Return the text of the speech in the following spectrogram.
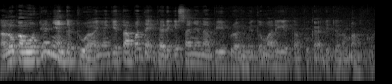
Lalu kemudian yang kedua yang kita petik dari kisahnya Nabi Ibrahim itu mari kita buka di dalam Al-Quran.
